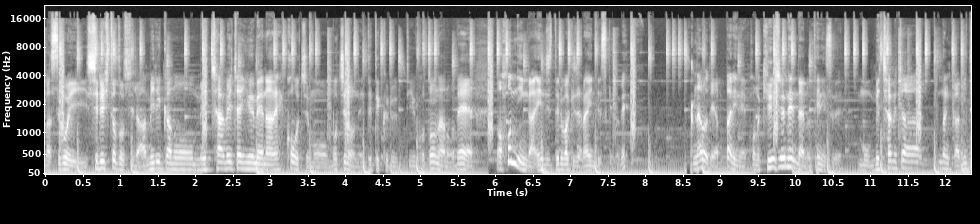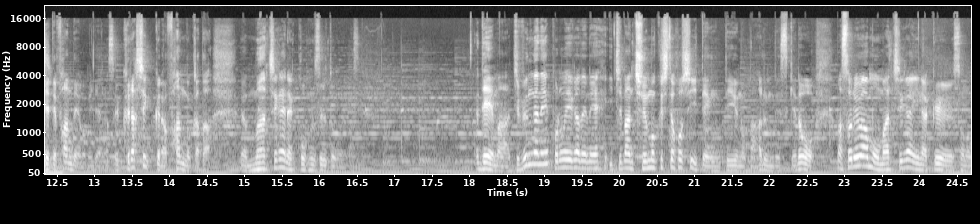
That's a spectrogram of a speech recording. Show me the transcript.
まあ、すごい知る人ぞ知るアメリカのめちゃめちゃ有名なねコーチももちろんね出てくるっていうことなので、まあ、本人が演じてるわけじゃないんですけどね。なのでやっぱりねこの90年代のテニスもうめちゃめちゃなんか見ててファンだよみたいなそういうクラシックなファンの方間違いなく興奮すると思います。でまあ自分がねこの映画でね一番注目してほしい点っていうのがあるんですけど、まあ、それはもう間違いなくその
